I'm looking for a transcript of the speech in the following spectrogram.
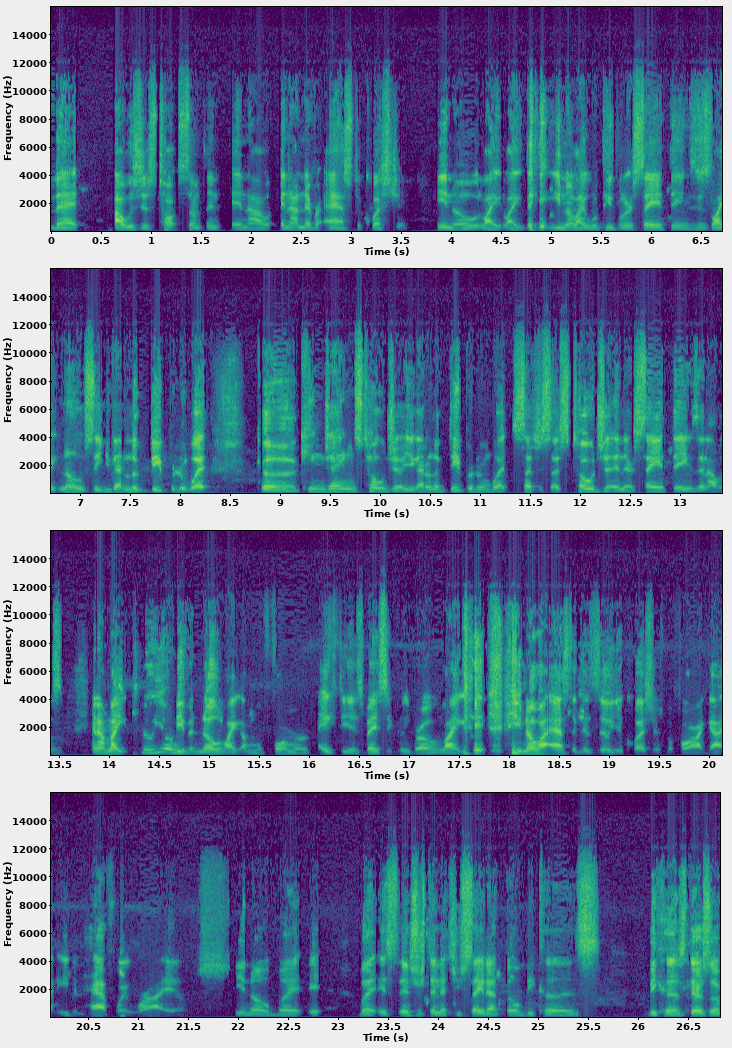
that I was just taught something and I and I never asked a question. You know, like like you know, like when people are saying things, it's like, no, see, you got to look deeper than what uh, King James told you. You got to look deeper than what such and such told you. And they're saying things, and I was and I'm like, dude, you don't even know. Like, I'm a former atheist, basically, bro. Like, you know, I asked a gazillion questions before I got even halfway where I am. You know, but it, but it's interesting that you say that though, because because there's a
